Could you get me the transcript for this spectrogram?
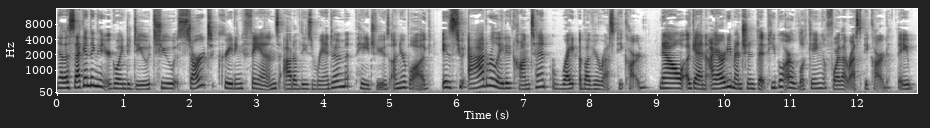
Now, the second thing that you're going to do to start creating fans out of these random page views on your blog is to add related content right above your recipe card. Now, again, I already mentioned that people are looking for that recipe card. They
